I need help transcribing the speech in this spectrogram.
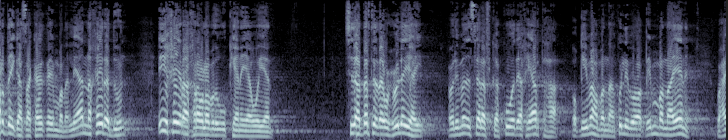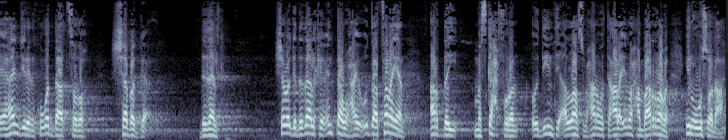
ardaygaasaa kaga qiimo badan lianna khayr adduun iyo khayr aakhara labada uu keenaya weeyaan. Sidaa darteeda wuxuu leeyahay culimada salafka kuwooda akhyaartaha oo qiimaha badnaa kulliba waa qiimo badnaayeene waxay ahaan jireen kuwa daadsado shabaga dadaalka. Shabaga dadaalka intaa waxay u daadsanayaan arday maskax furan oo diintii allah subxaana wa tacala inuu xambaaro raba inuu ugu soo dhaca.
